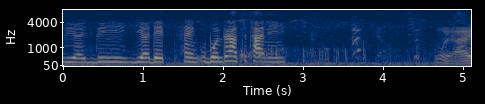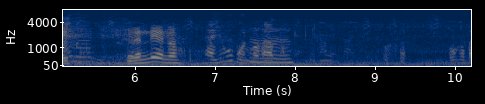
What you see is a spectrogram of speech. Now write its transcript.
เหยื่อดีเหยื่อเด็ดแห่งอุบลราชธานี โอ้ยไอ้เกินเด่นเนาะอายุบนบ่ครับ ผมก็ไป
